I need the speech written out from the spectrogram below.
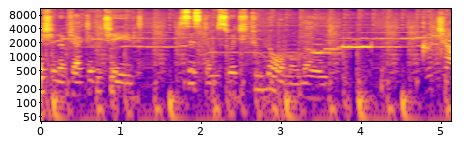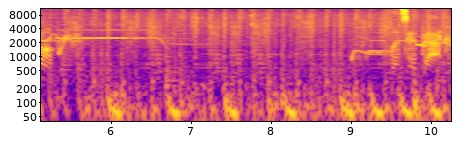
Mission objective achieved. System switched to normal mode. Good job, Raven. Let's head back.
